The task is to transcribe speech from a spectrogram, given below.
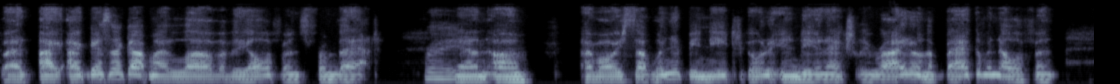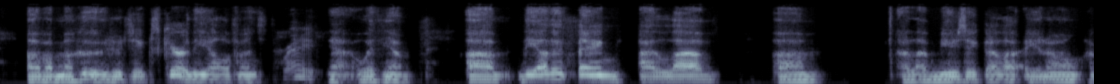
But I, I guess I got my love of the elephants from that. right. And um, I've always thought, wouldn't it be neat to go to India and actually ride on the back of an elephant of a mahout who takes care of the elephants? Right. Yeah, with him. Um, the other thing I love, um, I love music. I love, you know, I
